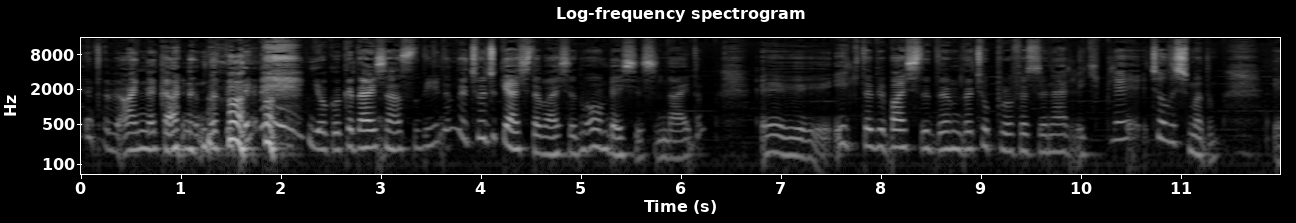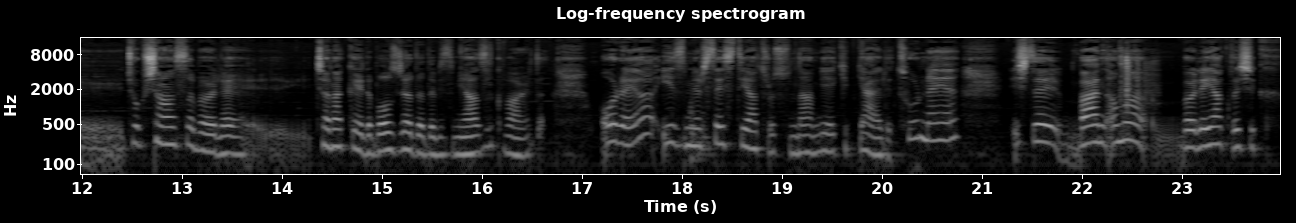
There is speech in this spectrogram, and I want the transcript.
Tabii anne karnında. Yok o kadar şanslı değildim de çocuk yaşta başladım. 15 yaşındaydım. Ee, ilk tabii başladığımda çok profesyonel ekiple çalışmadım. Ee, çok şansa böyle e, Çanakkale'de Bozcaada'da bizim yazlık vardı. Oraya İzmir Ses Tiyatrosu'ndan bir ekip geldi turneye. İşte ben ama böyle yaklaşık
